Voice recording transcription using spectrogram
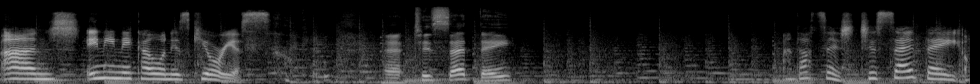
and Innie Nick Owen is curious. Uh, tis said they. And that's it. Tis said they. Oh,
